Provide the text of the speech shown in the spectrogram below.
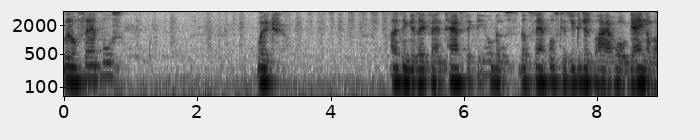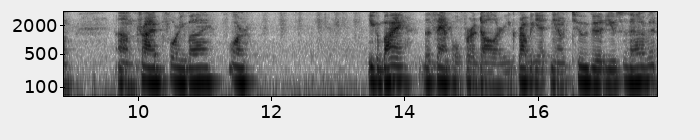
little samples, which I think is a fantastic deal. Those those samples because you could just buy a whole gang of them. Um, try before you buy, or you could buy the sample for a dollar. You could probably get you know two good uses out of it.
